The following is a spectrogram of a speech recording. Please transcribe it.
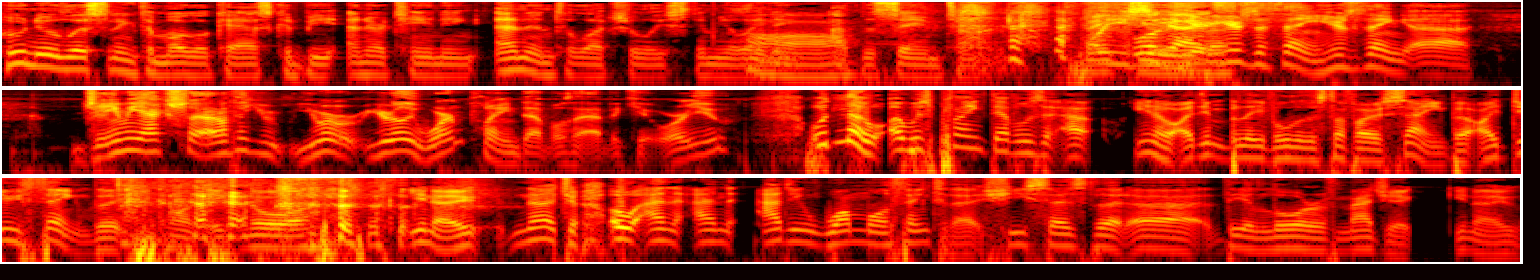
Who knew listening to MuggleCast could be entertaining and intellectually stimulating Aw. at the same time? Well, you you, see, here- here's the thing. Here's the thing. Uh, Jamie, actually, I don't think you you, were, you really weren't playing devil's advocate, were you? Well, no, I was playing devil's. Uh, you know, I didn't believe all of the stuff I was saying, but I do think that you can't ignore, you know, nurture. Oh, and and adding one more thing to that, she says that uh, the allure of magic, you know,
